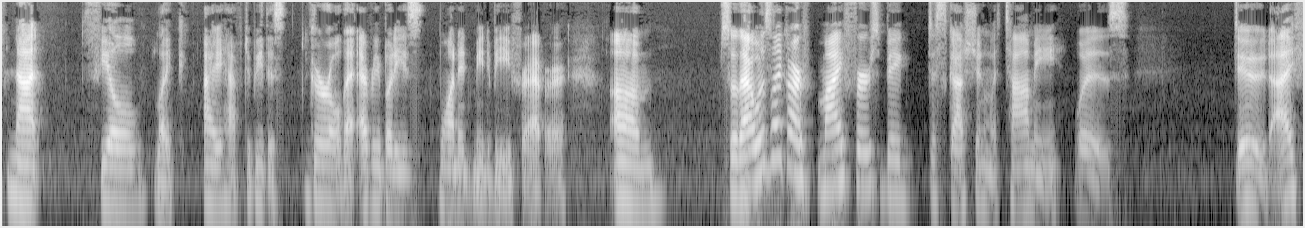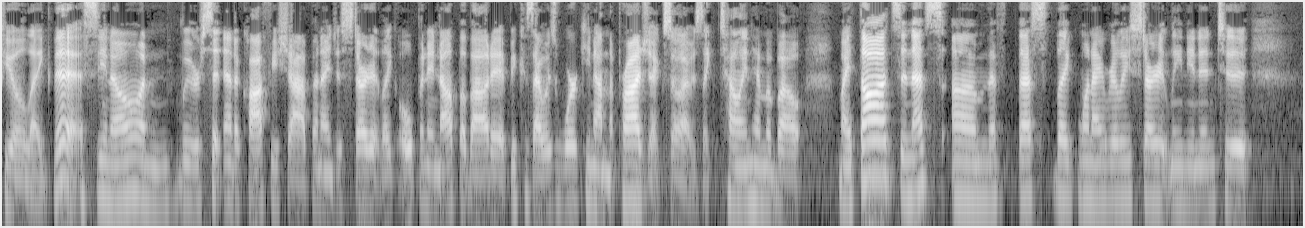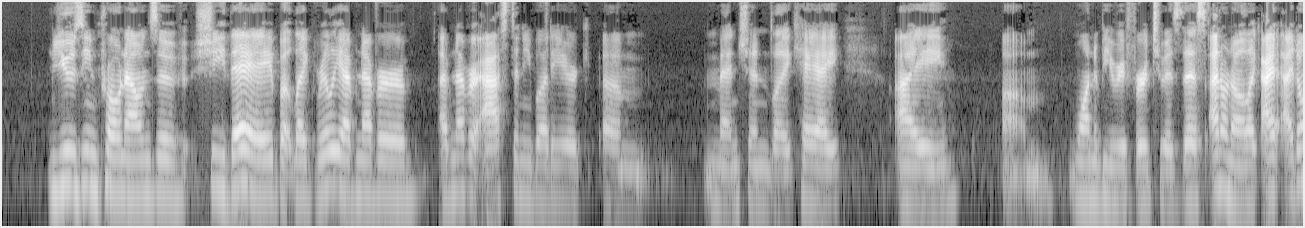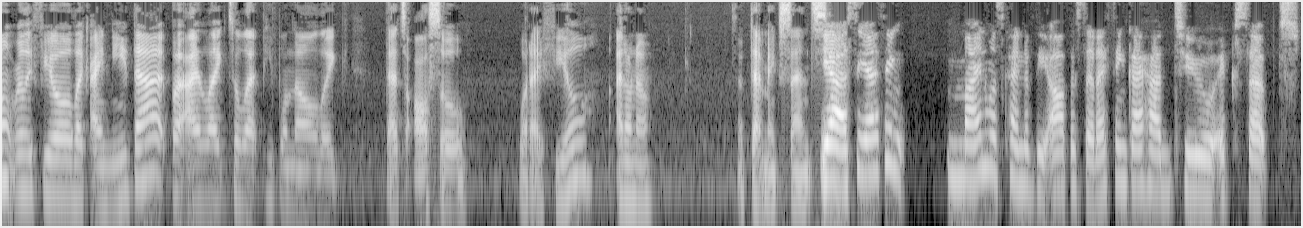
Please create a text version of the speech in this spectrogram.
not feel like I have to be this girl that everybody's wanted me to be forever. Um, so that was like our my first big discussion with Tommy was dude, I feel like this, you know, and we were sitting at a coffee shop and I just started like opening up about it because I was working on the project. So I was like telling him about my thoughts and that's um that's like when I really started leaning into using pronouns of she they but like really i've never i've never asked anybody or um, mentioned like hey i i um, want to be referred to as this i don't know like I, I don't really feel like i need that but i like to let people know like that's also what i feel i don't know if that makes sense yeah see i think mine was kind of the opposite i think i had to accept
